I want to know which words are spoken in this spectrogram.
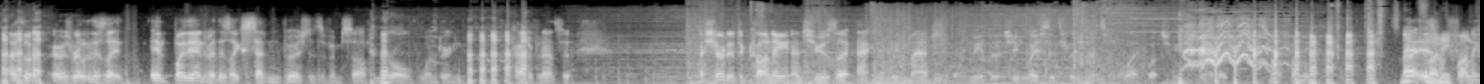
I thought it was really there's like in, by the end of it there's like seven versions of himself and they're all wondering how to pronounce it. I showed it to Connie and she was like actively mad at me that she'd wasted three minutes of her life watching it. It's not funny. It's not funny. funny.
